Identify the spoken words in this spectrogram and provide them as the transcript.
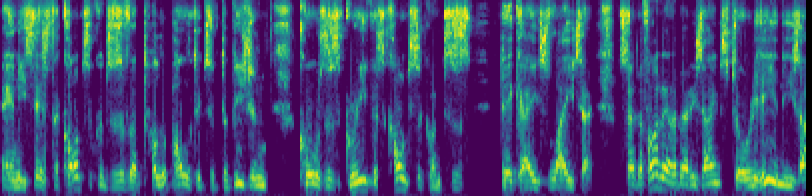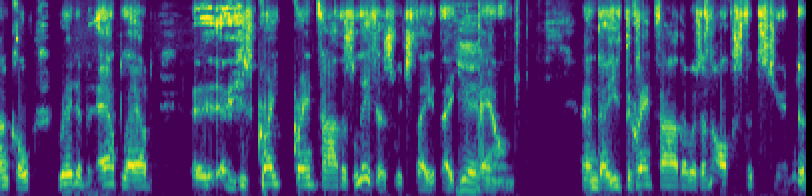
And he says the consequences of the politics of division causes grievous consequences decades later. So to find out about his own story, he and his uncle read out loud uh, his great grandfather's letters, which they, they yeah. found and uh, the grandfather was an Oxford student, a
